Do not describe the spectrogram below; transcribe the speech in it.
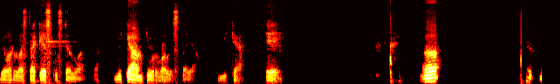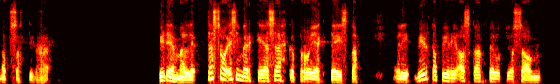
johdolla sitä keskustelua, että mikä on turvallista ja mikä ei. Nyt napsahti vähän pidemmälle. Tässä on esimerkkejä sähköprojekteista, eli virtapiiriaskartelut, jossa on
